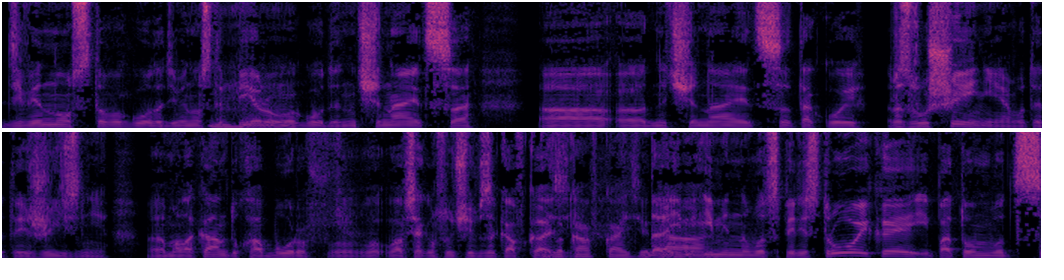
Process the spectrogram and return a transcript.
90-го года, 91-го угу. года начинается начинается такое разрушение вот этой жизни а, молокан, духоборов, во всяком случае, в Закавказье. В Закавказье, да. да. Именно вот с перестройкой и потом вот с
